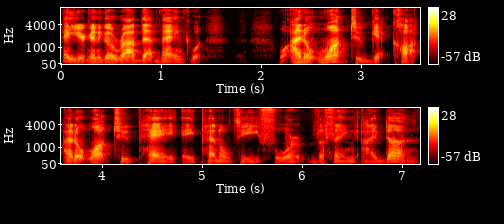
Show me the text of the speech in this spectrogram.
hey, you're going to go rob that bank. Well, I don't want to get caught. I don't want to pay a penalty for the thing I've done.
